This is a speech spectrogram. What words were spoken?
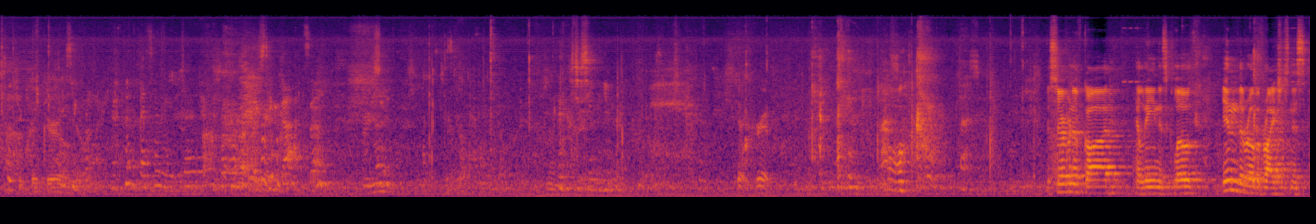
Such a good girl. Wasting dots, huh? Get a grip. The servant of God, Helene, is clothed in the robe of righteousness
